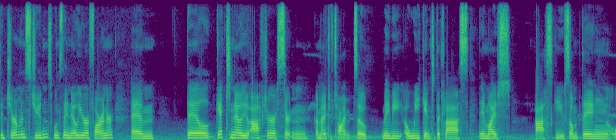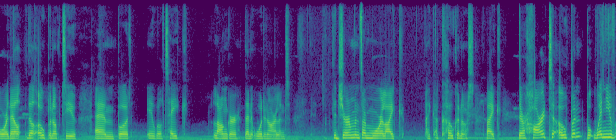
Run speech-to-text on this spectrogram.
the German students, once they know you're a foreigner, um, they'll get to know you after a certain amount of time. So maybe a week into the class, they might ask you something or they'll, they'll open up to you, um, but it will take longer than it would in Ireland. The Germans are more like, like a coconut. Like they're hard to open, but when you've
